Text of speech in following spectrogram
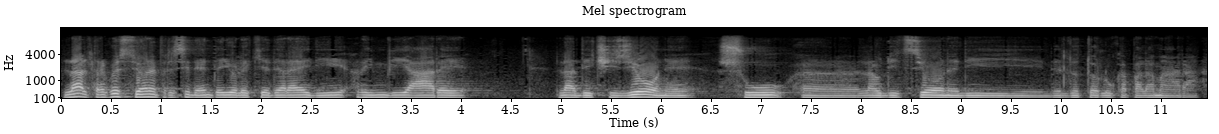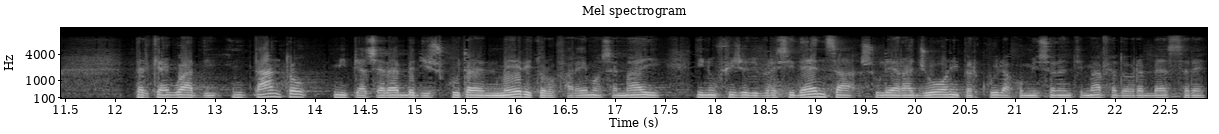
L'altra questione, Presidente, io le chiederei di rinviare la decisione sull'audizione del dottor Luca Palamara, perché guardi, intanto mi piacerebbe discutere nel merito, lo faremo semmai in ufficio di presidenza, sulle ragioni per cui la Commissione antimafia dovrebbe essere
